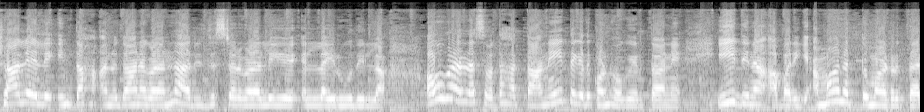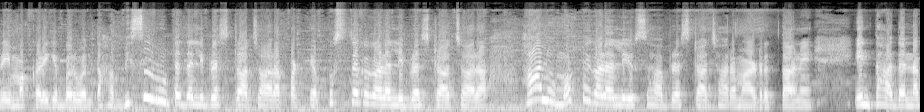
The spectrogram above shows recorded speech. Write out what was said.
ಶಾಲೆಯಲ್ಲಿ ಇಂತಹ ಅನುದಾನಗಳನ್ನು ರಿಜಿಸ್ಟರ್ಗಳಲ್ಲಿ ಎಲ್ಲ ಇರುವುದಿಲ್ಲ. ಅವುಗಳನ್ನು ಸ್ವತಃ ತಾನೇ ತೆಗೆದುಕೊಂಡು ಹೋಗಿರ್ತಾನೆ ಈ ದಿನ ಅವರಿಗೆ ಅಮಾನತ್ತು ಮಾಡಿರುತ್ತಾರೆ. ಮಕ್ಕಳಿಗೆ ಬರುವಂತಹ ಬಿಸಿ ಊಟದಲ್ಲಿ ಭ್ರಷ್ಟಾಚಾರ, ಪಠ್ಯ ಪುಸ್ತಕಗಳಲ್ಲಿ ಭ್ರಷ್ಟಾಚಾರ, ಹಾಲು ಮೊಟ್ಟೆಗಳಲ್ಲಿಯೂ ಸಹ ಭ್ರಷ್ಟಾಚಾರ ಮಾಡಿರುತ್ತಾನೆ. ಇಂತಹದನ್ನ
